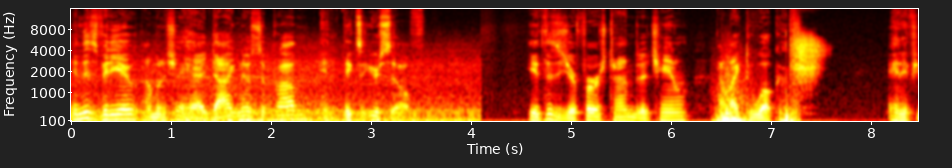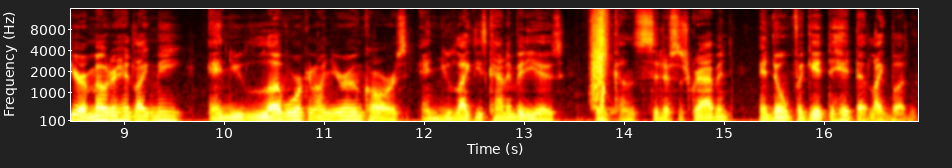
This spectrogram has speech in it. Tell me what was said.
In this video, I'm going to show you how to diagnose the problem and fix it yourself. If this is your first time to the channel, I'd like to welcome you. And if you're a motorhead like me and you love working on your own cars and you like these kind of videos, then consider subscribing and don't forget to hit that like button.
